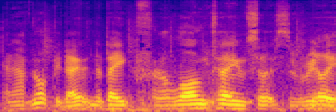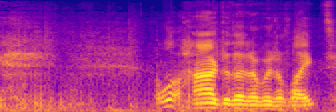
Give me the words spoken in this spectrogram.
and I've not been out on the bike for a long time so it's really a lot harder than I would have liked.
